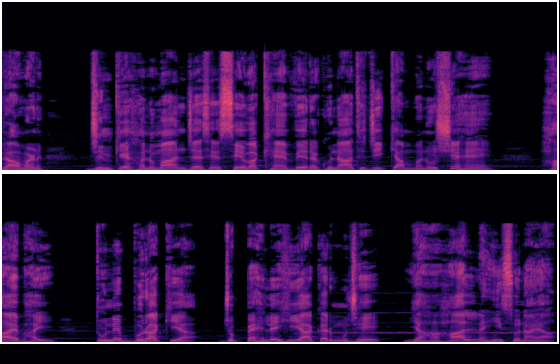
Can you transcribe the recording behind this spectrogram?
रावण, जिनके हनुमान जैसे सेवक हैं, वे रघुनाथ जी क्या मनुष्य हैं? हाय भाई तूने बुरा किया जो पहले ही आकर मुझे यह हाल नहीं सुनाया।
